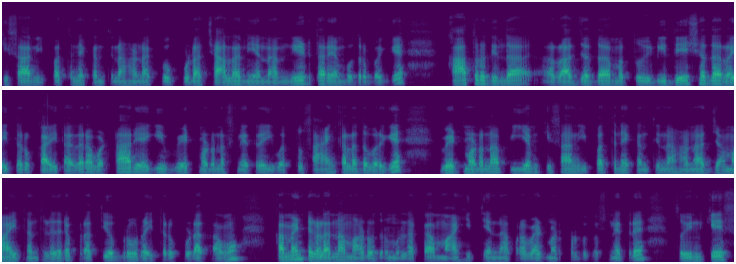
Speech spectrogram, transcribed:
ಕಿಸಾನ್ ಇಪ್ಪತ್ತನೇ ಕಂತಿನ ಹಣಕ್ಕೂ ಕೂಡ ಚಾಲನೆಯನ್ನು ನೀಡ್ತಾರೆ ಎಂಬುದರ ಬಗ್ಗೆ ಕಾತುರದಿಂದ ರಾಜ್ಯದ ಮತ್ತು ಇಡೀ ದೇಶದ ರೈತರು ಕಾಯ್ತಾ ಇದ್ದಾರೆ. ಒಟ್ಟಾರೆಯಾಗಿ ವೇಟ್ ಮಾಡೋಣ ಸ್ನೇಹಿತರೆ. ಇವತ್ತು ಸಾಯಂಕಾಲದವರೆಗೆ ವೇಟ್ ಮಾಡೋಣ. ಪಿ ಎಂ ಕಿಸಾನ್ ಇಪ್ಪತ್ತನೇ ಕಂತಿನ ಹಣ ಜಮಾ ಆಯ್ತು ಅಂತ ಹೇಳಿದ್ರೆ ಪ್ರತಿಯೊಬ್ಬರು ರೈತರು ಕೂಡ ತಾವು ಕಮೆಂಟ್ಗಳನ್ನು ಮಾಡೋದ್ರ ಮೂಲಕ ಮಾಹಿತಿಯನ್ನ ಪ್ರೊವೈಡ್ ಮಾಡ್ಕೊಡ್ಬೇಕು ಸ್ನೇಹಿತರೆ. So, in case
